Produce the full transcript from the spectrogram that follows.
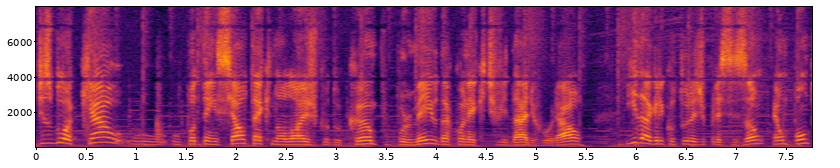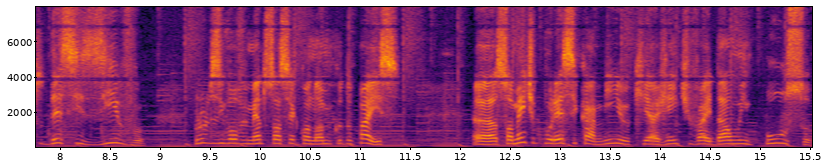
Desbloquear o, o potencial tecnológico do campo por meio da conectividade rural e da agricultura de precisão é um ponto decisivo para o desenvolvimento socioeconômico do país. Uh, somente por esse caminho que a gente vai dar um impulso,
